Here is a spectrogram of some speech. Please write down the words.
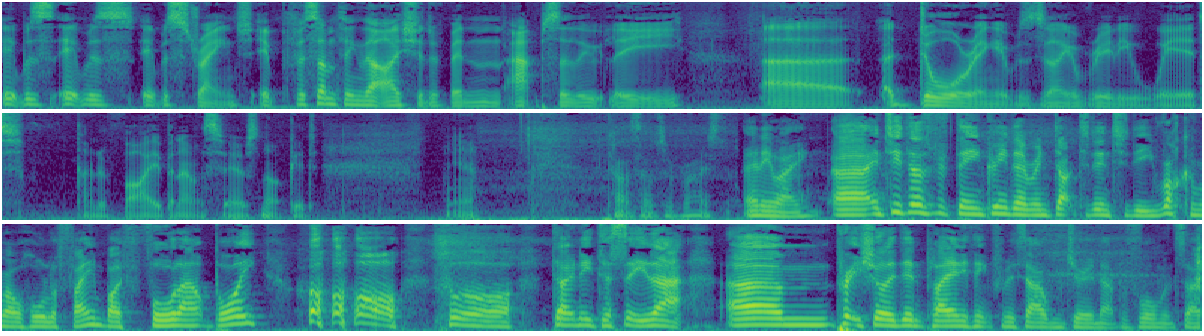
it was it was it was strange. It, for something that I should have been absolutely uh, adoring. It was like a really weird kind of vibe and atmosphere. It was not good. Yeah. Can't I'm surprised. Anyway, uh, in 2015, Green Day were inducted into the Rock and Roll Hall of Fame by Fall Out Boy. Oh, don't need to see that. Um, pretty sure they didn't play anything from this album during that performance. Though.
